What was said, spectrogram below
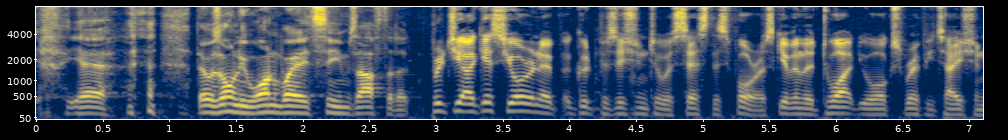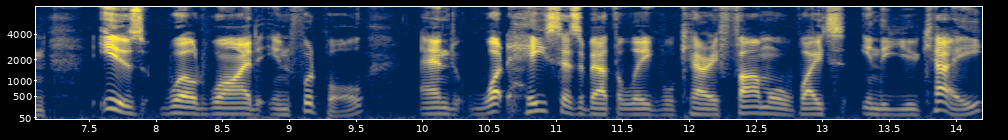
yeah, there was only one way it seems after that. Bridgie, I guess you're in a, a, good position to assess this for us, given that Dwight Yorke's reputation is worldwide in football, and what he says about the league will carry far more weight in the UK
